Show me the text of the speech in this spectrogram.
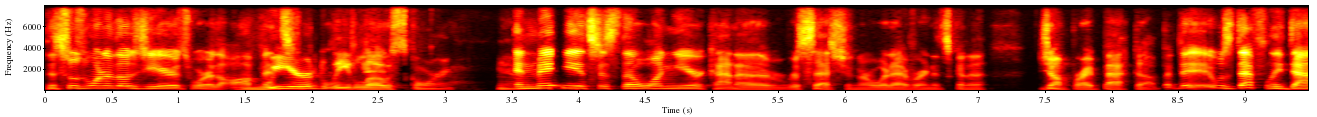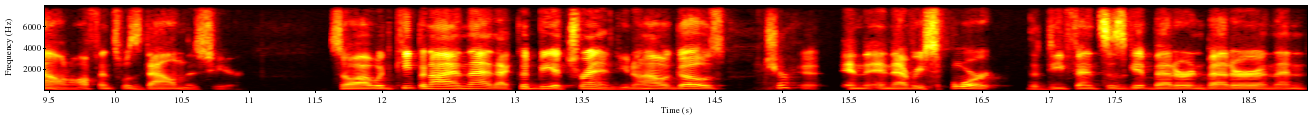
This was one of those years where the offense Weirdly low scoring. and maybe it's just the one year kind of recession or whatever, and it's going to jump right back up. But it was definitely down. Offense was down this year, so I would keep an eye on that. That could be a trend. You know how it goes Sure. i- in in every sport. The defenses get better and better, and then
